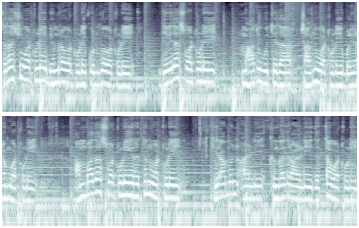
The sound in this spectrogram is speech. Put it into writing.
सदाशिव वाटोडे भीमराव वाटोडे कोणबा वाटोडे देविदास वाटोडे महादू गुत्तेदार चांदू वाटोडे बळीराम वाटोडे अंबादास वाटोडे रतन वाटोडे हिरामन आळणे गंगाधर आळणे दत्ता वाटोडे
